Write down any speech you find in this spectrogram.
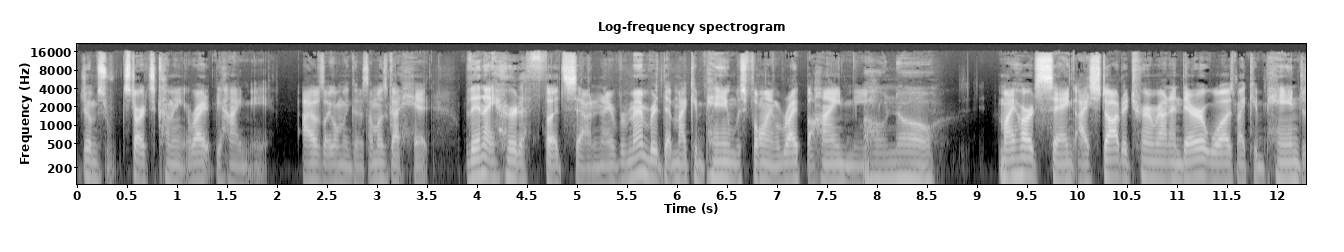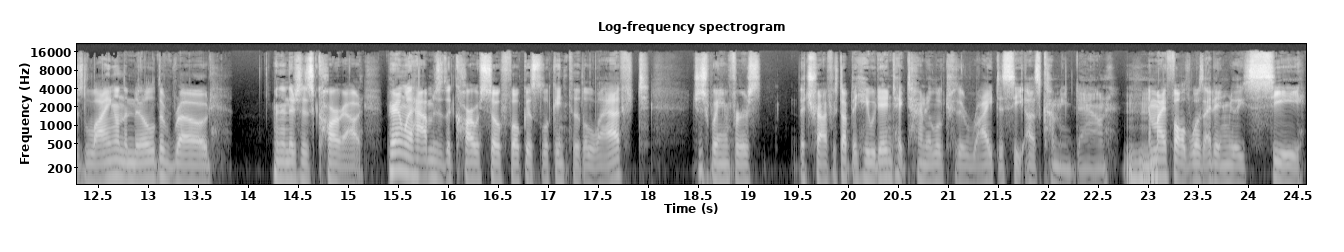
jumps, starts coming right behind me. I was like, oh my goodness, I almost got hit. Then I heard a thud sound, and I remembered that my companion was falling right behind me. Oh no. My heart sank. I stopped, I turned around, and there it was, my companion just lying on the middle of the road. And then there's this car out. Apparently, what happens is the car was so focused looking to the left, just waiting for the traffic stop, that he didn't take time to look to the right to see us coming down. Mm-hmm. And my fault was I didn't really see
